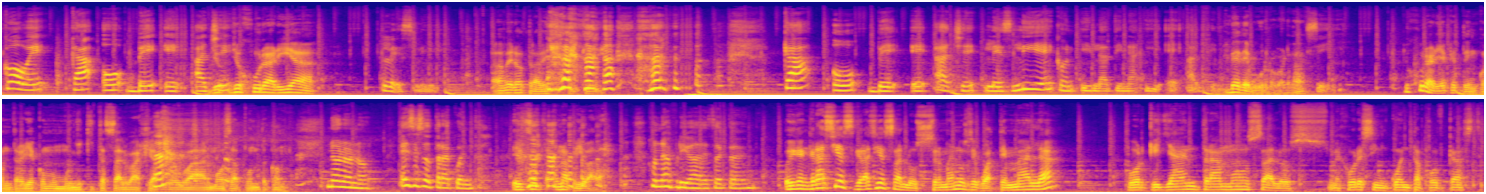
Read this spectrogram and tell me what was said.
kobe, K-O-B-E-H, Yo, yo juraría... Leslie. A ver otra vez. K-O-B-E-H, Leslie con I latina y E al final. B de burro, ¿verdad? Sí. Yo juraría que te encontraría como muñequita salvaje hermosa.com. No, no, no. Esa es otra cuenta. Es una privada. Una privada, exactamente. Oigan, gracias, gracias a los hermanos de Guatemala, porque ya entramos a los mejores 50 podcasts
